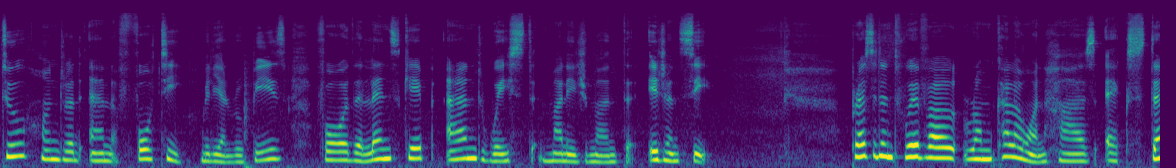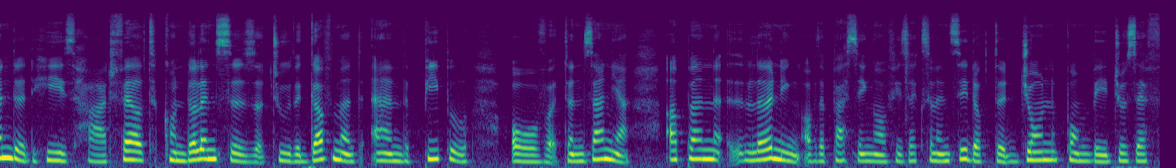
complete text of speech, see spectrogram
240 million rupees for the Landscape and Waste Management Agency. President Wavel Ramkalawan has extended his heartfelt condolences to the government and the people of Tanzania upon learning of the passing of His Excellency Dr. John Pombe Joseph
